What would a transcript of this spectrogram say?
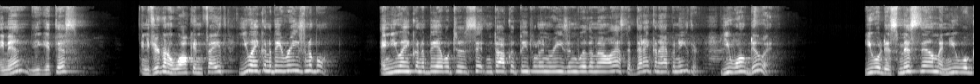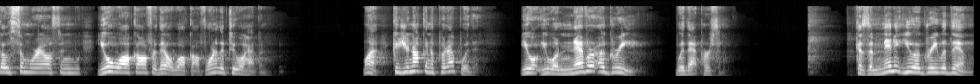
Amen? Do you get this? And if you're going to walk in faith, you ain't going to be reasonable. And you ain't going to be able to sit and talk with people and reason with them and all that stuff. That ain't going to happen either. You won't do it. You will dismiss them and you will go somewhere else and you'll walk off or they'll walk off. One of the two will happen. Why? Because you're not going to put up with it. You will, you will never agree with that person. Because the minute you agree with them,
